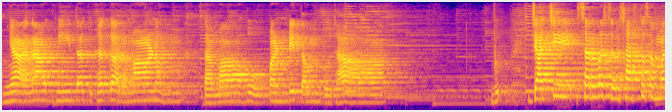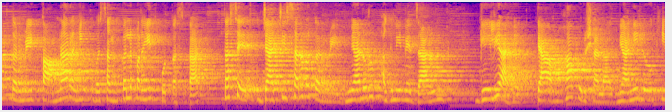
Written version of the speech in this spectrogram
ज्ञानाग्निदग्धकर्माणं समाहो पंडितं बुधा। ज्याची सर्व शास्त्रसंमत कर्मे कामनारहित व संकल्परहित होत असतात तसेच ज्याची सर्व कर्मे ज्ञानरूप अग्नीने जाळून गेली आहेत त्या महापुरुषाला ज्ञानी लोक ही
